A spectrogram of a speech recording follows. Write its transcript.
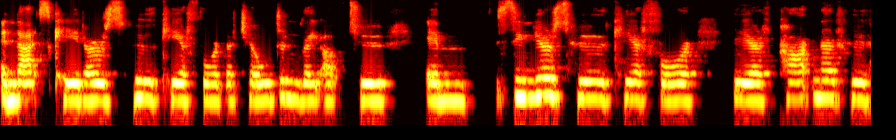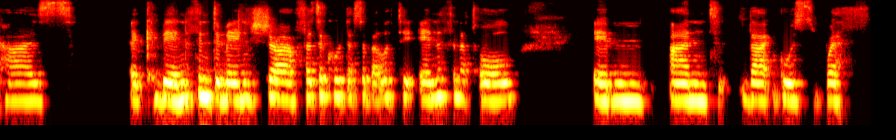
and that's carers who care for their children, right up to um, seniors who care for their partner who has, it can be anything dementia, physical disability, anything at all. Um, and that goes with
